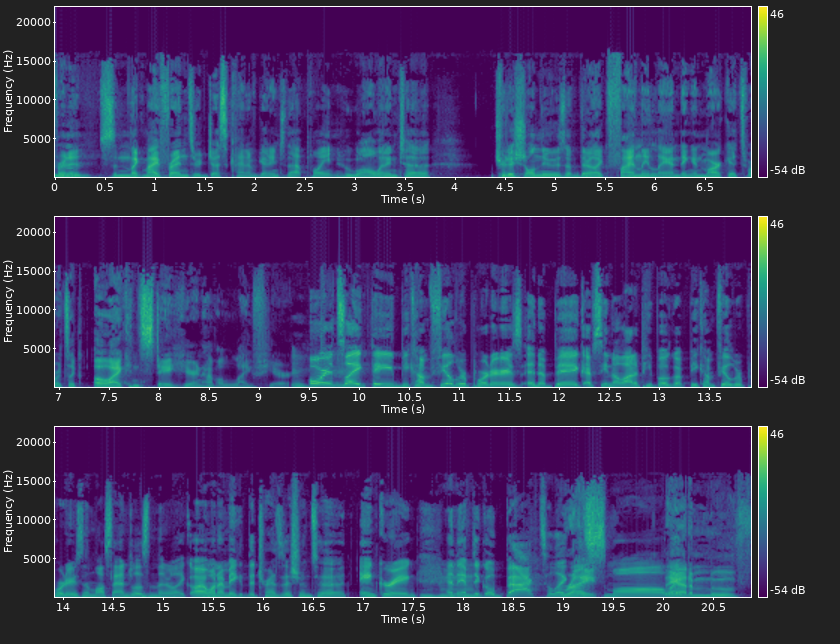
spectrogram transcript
For an, some, like my friends are just kind of getting to that point who all went into traditional news of they're like finally landing in markets where it's like, oh, I can stay here and have a life here. Or it's like they become field reporters in a big. I've seen a lot of people go, become field reporters in Los Angeles, and they're like, "Oh, I want to make the transition to anchoring," and they have to go back to like the Mm-hmm. Right. small, They like had to move,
